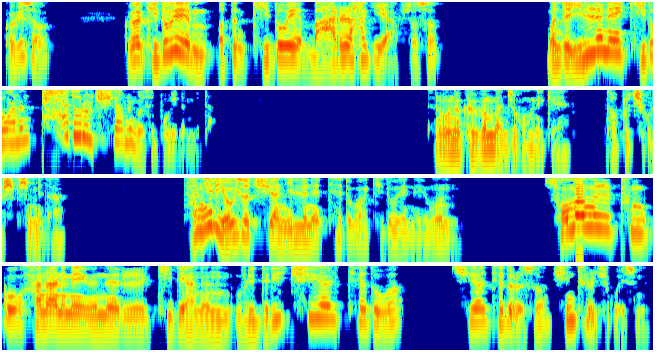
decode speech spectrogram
거기서 그가 기도의 어떤 기도의 말을 하기에 앞서서 먼저 일련의 기도하는 태도를 취하는 것을 보게 됩니다. 저는 오늘 그것만 조금 이렇게 덧붙이고 싶습니다. 다니엘이 여기서 취한 일련의 태도와 기도의 내용은 소망을 품고 하나님의 은혜를 기대하는 우리들이 취할 태도와 취할 태도로서 힌트를 주고 있습니다.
